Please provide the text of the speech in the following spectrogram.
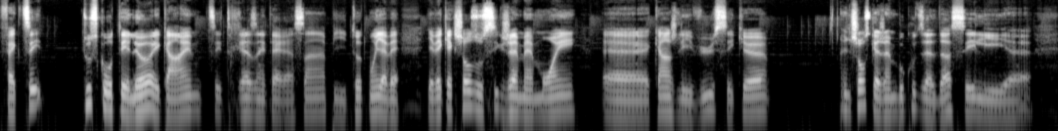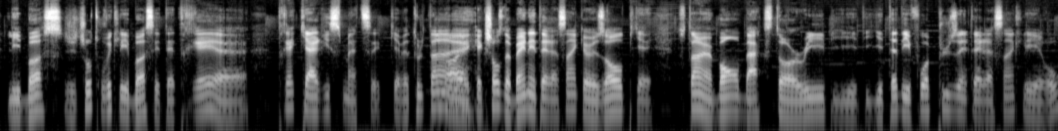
fait que, tu sais, tout ce côté-là est quand même très intéressant. Puis tout, moi, il y avait, il y avait quelque chose aussi que j'aimais moins euh, quand je l'ai vu, c'est que une chose que j'aime beaucoup de Zelda, c'est les, euh, les boss. J'ai toujours trouvé que les boss étaient très, très charismatiques. Il y avait tout le temps euh, quelque chose de bien intéressant avec eux autres, puis il y avait tout le temps un bon backstory, puis il était, il était des fois plus intéressant que les héros.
